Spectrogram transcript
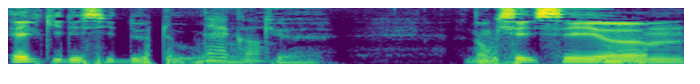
elle qui décide de tout. D'accord. Donc, euh, c'est, c'est, euh,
